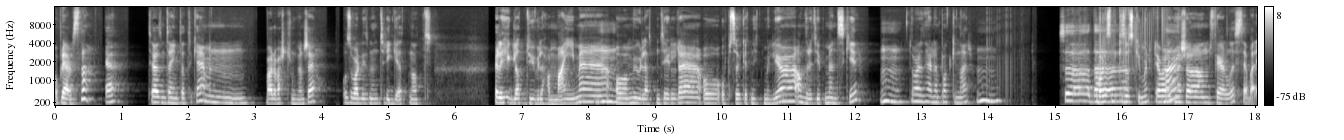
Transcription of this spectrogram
opplevelse. da. Ja. Så jeg har liksom tenkt at ok, men hva er det verste som kan skje? Og så var det liksom den tryggheten at Veldig hyggelig at du ville ha meg med, Mm. og muligheten til det, og oppsøke et nytt miljø, andre typer mennesker. Mm. Det var den hele den pakken der. Mm. Så da Det var liksom ikke så skummelt. Jeg var litt mer sånn fearless. Jeg bare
